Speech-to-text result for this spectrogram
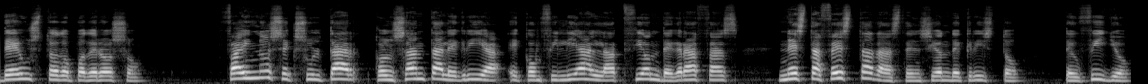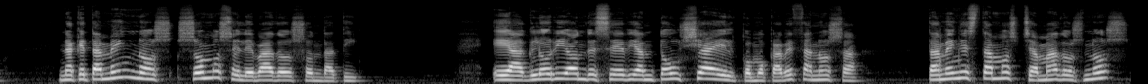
Deus Todopoderoso. Fainos exultar con santa alegría e con filial acción de grazas nesta festa da ascensión de Cristo, teu Fillo, na que tamén nos somos elevados onda ti. E a gloria onde se adiantou xa el como cabeza nosa, tamén estamos chamados nos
